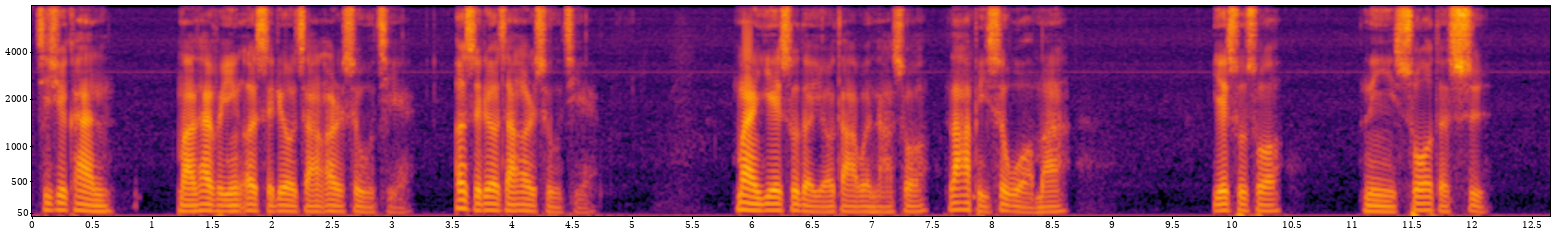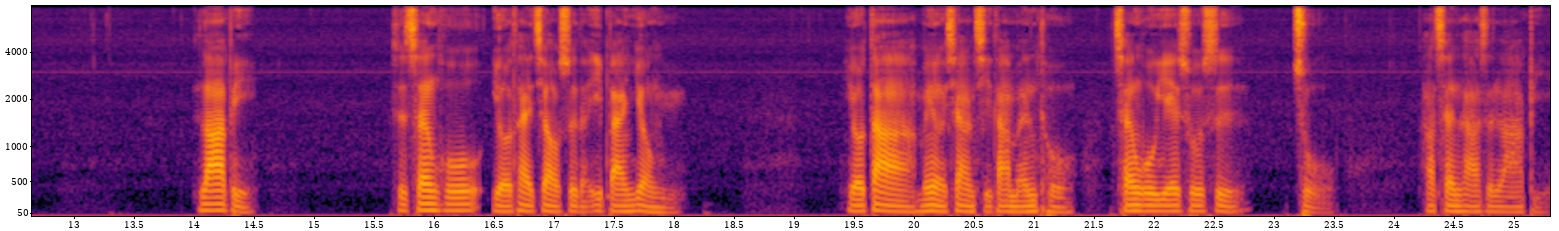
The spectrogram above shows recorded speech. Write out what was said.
继续看马太福音二十六章二十五节，二十六章二十五节，卖耶稣的犹大问他说：“拉比是我吗？”耶稣说：“你说的是。”拉比是称呼犹太教师的一般用语。犹大没有像其他门徒称呼耶稣是。主，他称他是拉比，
